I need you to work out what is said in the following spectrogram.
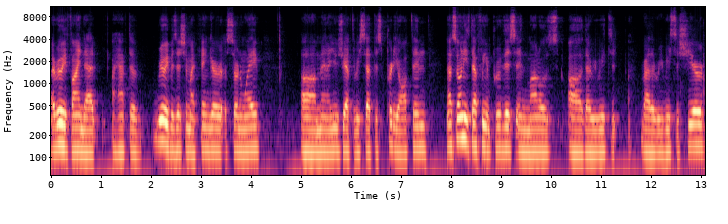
I really find that I have to really position my finger a certain way um, and I usually have to reset this pretty often. Now Sony's definitely improved this in models uh, that we rather released this year,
